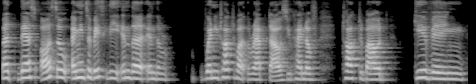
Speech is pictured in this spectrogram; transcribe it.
But there's also, I mean, so basically in the in the when you talked about the wrap DAOs, you kind of talked about giving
